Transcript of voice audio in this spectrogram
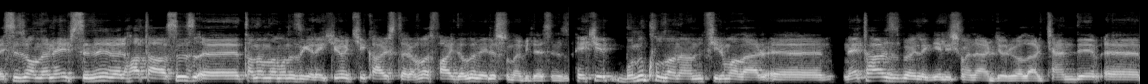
Ve siz onların hepsini böyle hatasız e, tanımlamanız gerekiyor ki karşı tarafa faydalı veri sunabilirsiniz. Peki bunu kullanan firmalar e, ne tarz böyle gelişmeler görüyorlar? Kendi e,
